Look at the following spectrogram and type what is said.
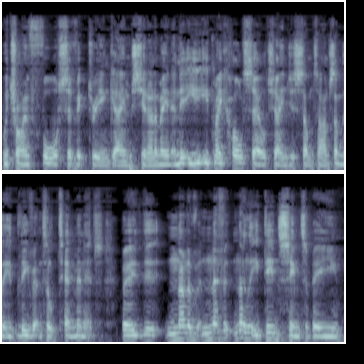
would try and force a victory in games. You know what I mean? And he'd make wholesale changes sometimes. Something he'd leave it until ten minutes, but none of none that he did seem to be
